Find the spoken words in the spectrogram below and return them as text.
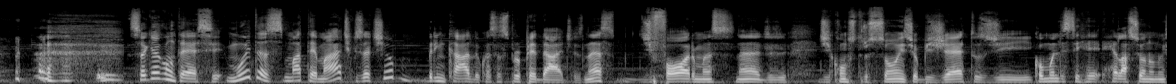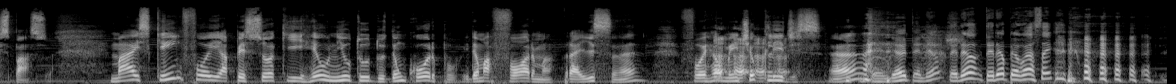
Só que acontece, muitas matemáticos já tinham brincado com essas propriedades, né? De formas, né? De, de construções, de objetos, de como eles se re relacionam no espaço. Mas quem foi a pessoa que reuniu tudo, deu um corpo e deu uma forma para isso, né? Foi realmente Euclides. É? Entendeu, entendeu? Entendeu? Entendeu? Pegou essa aí?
